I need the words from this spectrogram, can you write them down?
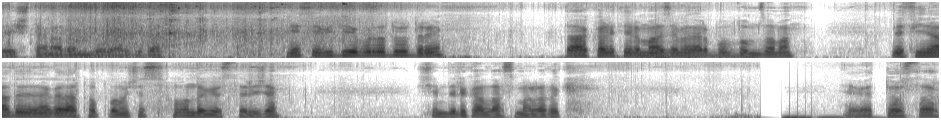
5 tane adam dolar gider. Neyse videoyu burada durdurayım. Daha kaliteli malzemeler bulduğum zaman ve finalde de ne kadar toplamışız onu da göstereceğim. Şimdilik Allah'a ısmarladık. Evet dostlar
